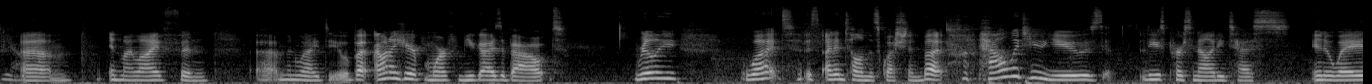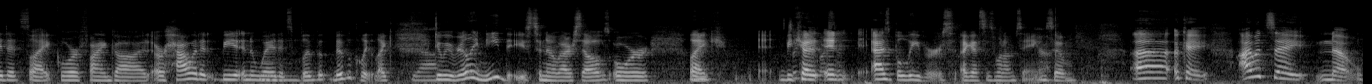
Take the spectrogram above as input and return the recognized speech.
Yeah. um, in my life and um, and what I do. But I want to hear more from you guys about really what this, I didn't tell him this question, but how would you use these personality tests in a way that's like glorifying God, or how would it be in a way that's bib- biblically? Like, Yeah. do we really need these to know about ourselves, or like because in as believers, I guess is what I'm saying. Yeah. So Uh, okay, I would say no.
